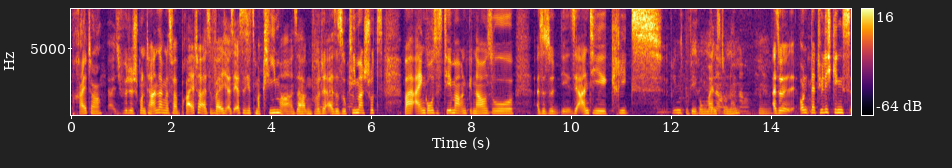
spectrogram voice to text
breiter? Also ich würde spontan sagen, das war breiter, also weil ich als erstes jetzt mal Klima sagen würde. Also so Klimaschutz war ein großes Thema und genauso, also so diese Antikriegs... Friedensbewegung meinst genau, du, ne? Genau. Mhm. Also und natürlich ging es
